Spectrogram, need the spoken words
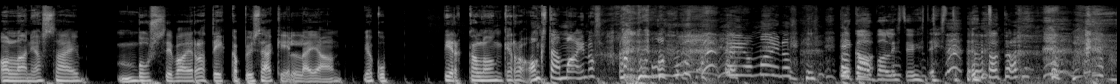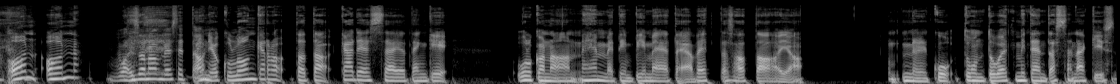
ollaan jossain bussi- vai ratikkapysäkillä ja on joku Pirkka Lonkero. Onko tämä mainos? Ei ole mainos. Ei kaupallista yhteistyötä. tota, on, on. Voin sanoa myös, että on joku lonkero tota, kädessä ja jotenkin ulkona on hemmetin pimeätä ja vettä sataa ja niin tuntuu, että miten tässä näkisi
